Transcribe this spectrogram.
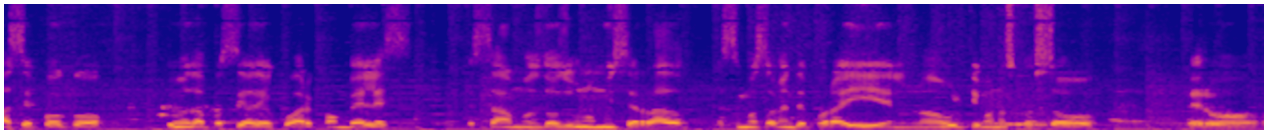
Hace poco tuvimos la posibilidad de jugar con Vélez. Estábamos 2-1 muy cerrado. Lastimosamente por ahí en lo último nos costó. Pero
